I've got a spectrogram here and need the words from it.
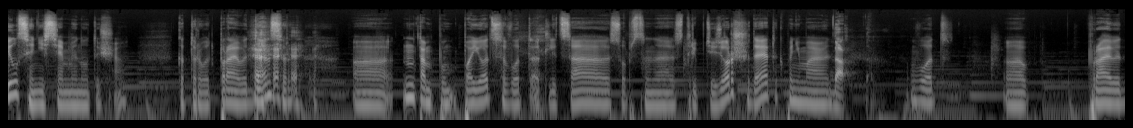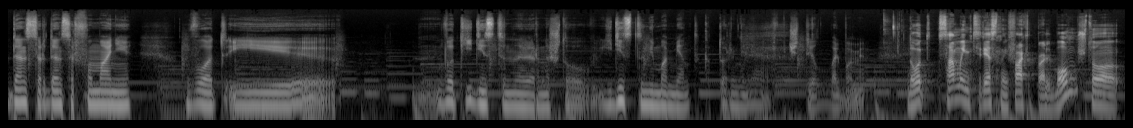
длился не 7 минут еще, который вот Private Dancer, а, ну, там поется вот от лица, собственно, стриптизерши, да, я так понимаю? Да. вот, э, Private Dancer, Dancer for Money, вот, и вот единственное, наверное, что, единственный момент, который меня впечатлил в альбоме. Ну вот самый интересный факт про альбом, что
